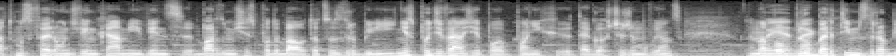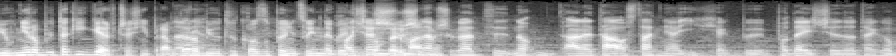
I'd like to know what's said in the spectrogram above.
atmosferą, dźwiękami, więc bardzo mi się spodobało to, co zrobili i nie spodziewałem się po, po nich tego, szczerze mówiąc. No, bo bo jednak- Bloober Team zrobił, nie robił takich gier wcześniej, prawda? No robił tylko zupełnie co innego, jakieś Chociaż już Bombermany. na przykład, no ale ta ostatnia ich jakby podejście do tego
